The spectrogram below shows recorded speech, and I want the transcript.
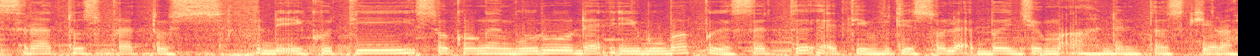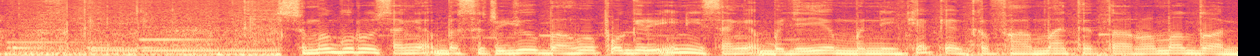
100% diikuti sokongan guru dan ibu bapa serta aktiviti solat berjemaah dan tazkirah. Semua guru sangat bersetuju bahawa program ini sangat berjaya meningkatkan kefahaman tentang Ramadan,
